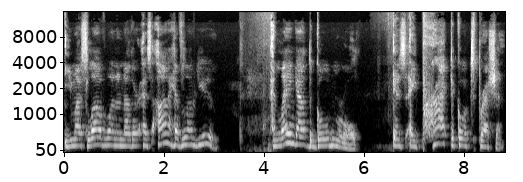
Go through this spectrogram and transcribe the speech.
you must love one another as I have loved you. And laying out the golden rule is a practical expression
